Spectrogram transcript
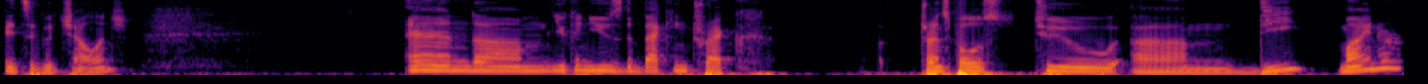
It's a good challenge. And um, you can use the backing track transposed to um, D minor,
